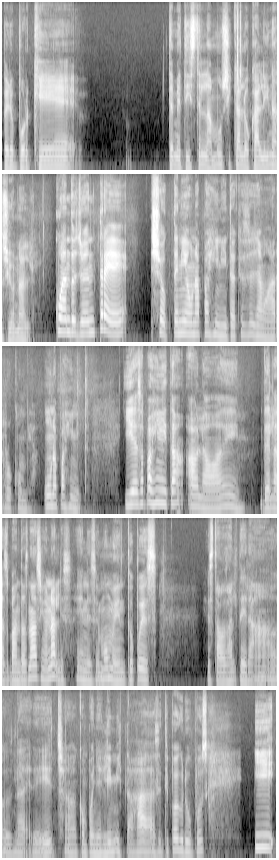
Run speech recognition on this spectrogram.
pero ¿por qué te metiste en la música local y nacional? Cuando yo entré, Shock tenía una paginita que se llamaba Rocombia, una paginita. Y esa paginita hablaba de de las bandas nacionales. En ese momento, pues, Estados Alterados, La Derecha, Compañía Limitada, ese tipo de grupos. Y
